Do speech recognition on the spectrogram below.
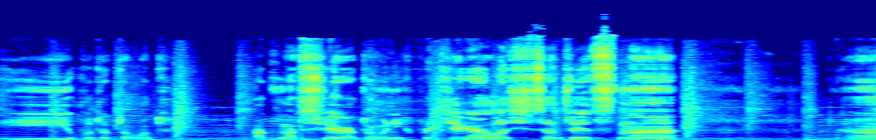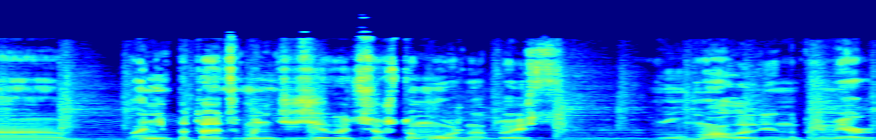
и вот эта вот атмосфера-то у них потерялась, и, соответственно, э, они пытаются монетизировать все, что можно. То есть, ну, мало ли, например,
